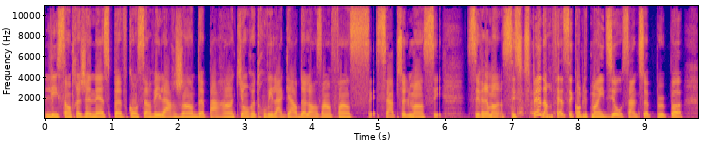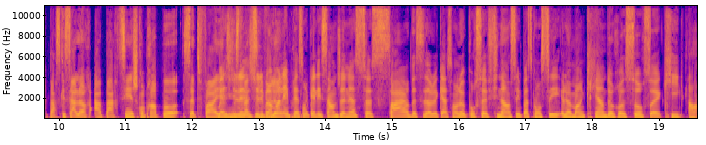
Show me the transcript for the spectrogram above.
les centres jeunesse peuvent conserver l'argent de parents qui ont retrouvé la garde de leurs enfants. C'est absolument, c'est, c'est vraiment, c'est stupide en fait. C'est complètement idiot. Ça ne se peut pas parce que ça leur appartient. Je comprends pas cette faille ben, administrative. J'ai vraiment l'impression que les centres jeunesse se servent de ces allocations-là pour se financer parce qu'on sait le manque criant de ressources qui, en,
